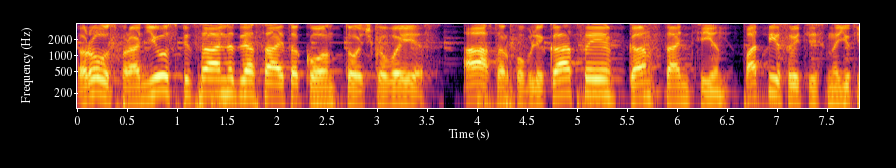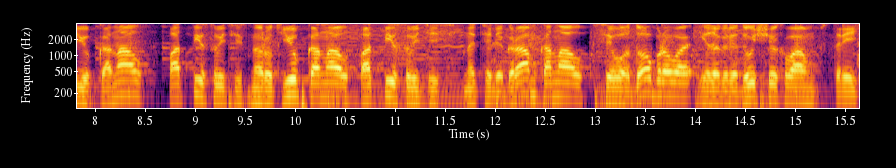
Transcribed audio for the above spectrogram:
Руспроньюз специально для сайта кон.вс. Автор публикации Константин. Подписывайтесь на YouTube канал, Подписывайтесь на Рутюб канал, подписывайтесь на Телеграм канал. Всего доброго и до грядущих вам встреч!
